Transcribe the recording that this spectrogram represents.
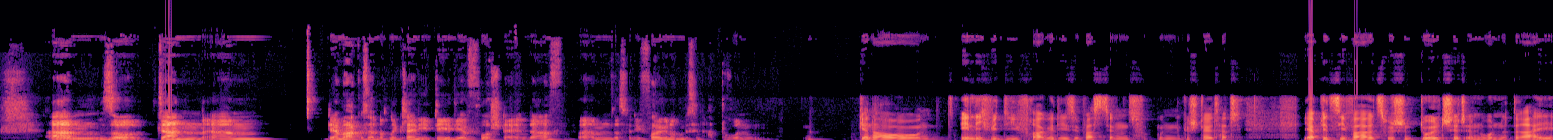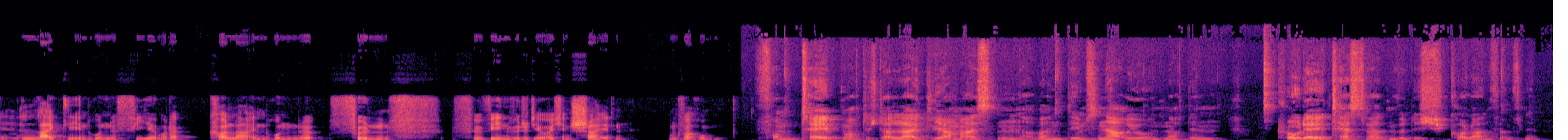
Ähm, so, dann ähm, der Markus hat noch eine kleine Idee, die er vorstellen darf, ähm, dass wir die Folge noch ein bisschen abrunden. Genau, und ähnlich wie die Frage, die Sebastian uns gestellt hat. Ihr habt jetzt die Wahl zwischen Dulcet in Runde 3, Likely in Runde 4 oder Collar in Runde 5. Für wen würdet ihr euch entscheiden und warum? Vom Tape mochte ich da Likely am meisten, aber in dem Szenario und nach den Pro Day Testwerten würde ich Collar an 5 nehmen.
